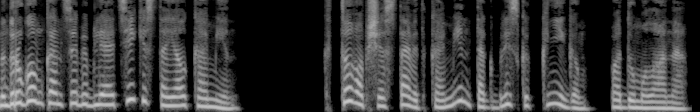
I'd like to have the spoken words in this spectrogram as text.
На другом конце библиотеки стоял камин. «Кто вообще ставит камин так близко к книгам?» — подумала она.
